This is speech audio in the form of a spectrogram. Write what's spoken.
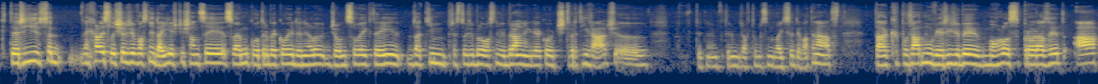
kteří se nechali slyšet, že vlastně dají ještě šanci svému quarterbackovi Danielu Jonesovi, který zatím, přestože byl vlastně vybrán někdy jako čtvrtý hráč, teď nevím, v kterém draftu, myslím 2019, tak pořád mu věří, že by mohl prorazit a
